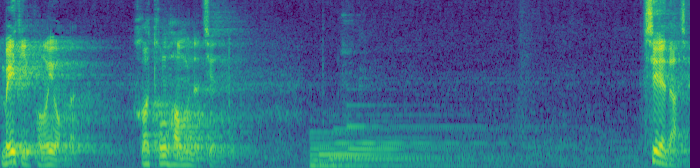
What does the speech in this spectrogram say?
媒体朋友们和同行们的监督。谢谢大家。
